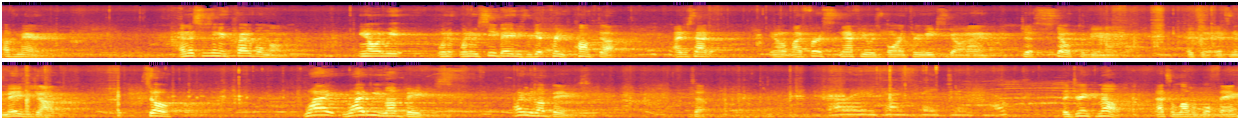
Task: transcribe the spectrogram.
of Mary. And this is an incredible moment. You know, when we, when, when we see babies, we get pretty pumped up. I just had, you know, my first nephew was born three weeks ago, and I am just stoked to be an uncle. It's, a, it's an amazing job. So, why, why do we love babies? Why do we love babies? So, Probably because they drink milk. They drink milk. That's a lovable thing.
